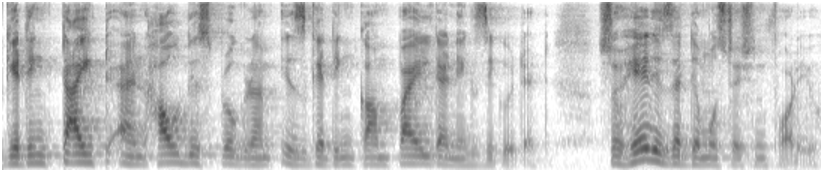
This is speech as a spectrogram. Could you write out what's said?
getting typed and how this program is getting compiled and executed. So here is the demonstration for you.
